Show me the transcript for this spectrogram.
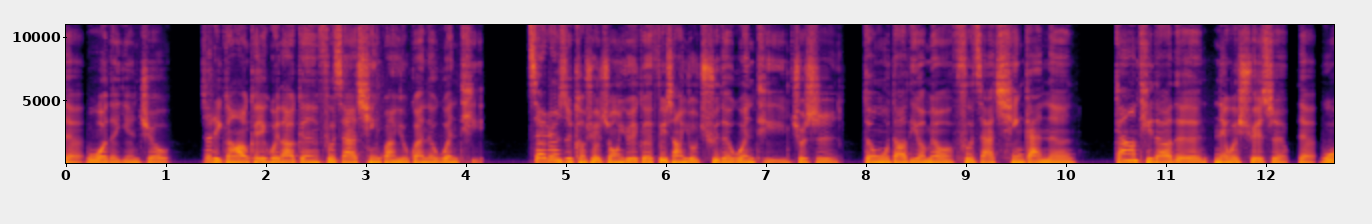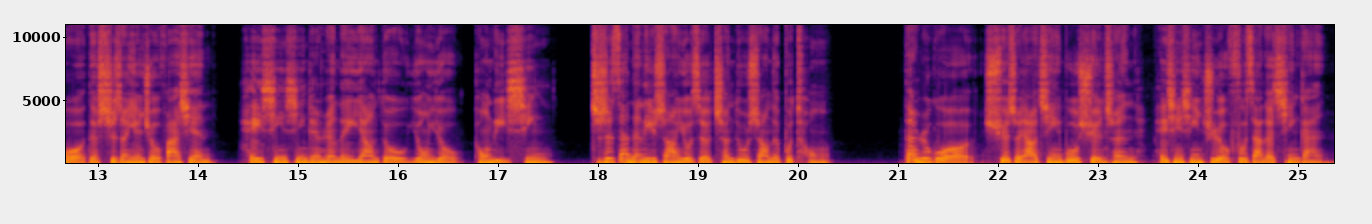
的我的研究。这里刚好可以回到跟复杂情感有关的问题。在认知科学中，有一个非常有趣的问题，就是动物到底有没有复杂情感呢？刚刚提到的那位学者的沃的实证研究发现，黑猩猩跟人类一样都拥有同理心，只是在能力上有着程度上的不同。但如果学者要进一步宣称黑猩猩具有复杂的情感，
